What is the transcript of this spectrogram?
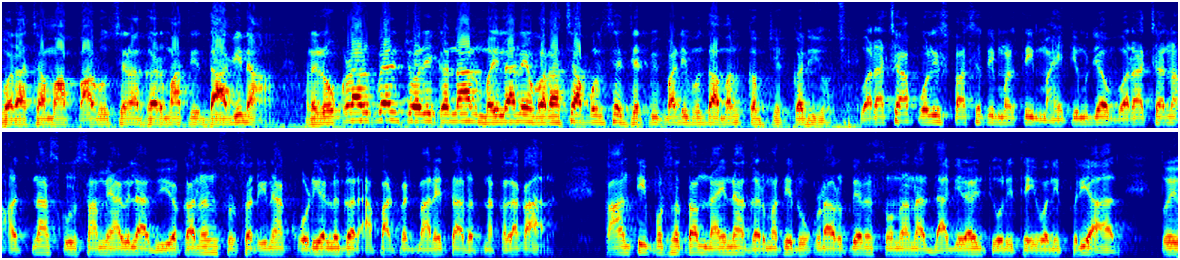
વરાછામાં પાડોશીના ઘરમાંથી દાગીના અને રોકડા રૂપિયાની ચોરી કરનાર મહિલાને વરાછા પોલીસે ઝડપી પાડી મુદ્દામાલ કબજે કર્યો છે. વરાછા પોલીસ પાસેથી મળતી માહિતી મુજબ વરાછાના અર્ચના સ્કૂલ સામે આવેલા વિવેકાનંદ સોસાયટીના ખોડિયાનગર એપાર્ટમેન્ટમાં રહેતા રત્ન કલાકાર કાંતિ પુરુષોત્તમ નાઈના ઘરમાંથી રોકડા રૂપિયા અને સોનાના દાગીનાની ચોરી થઈ હોવાની ફરિયાદ તો એ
